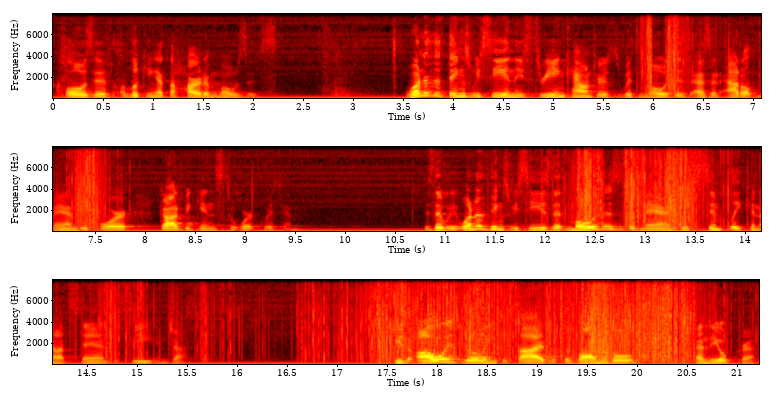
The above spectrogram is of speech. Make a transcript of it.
close with looking at the heart of Moses. One of the things we see in these three encounters with Moses as an adult man before God begins to work with him is that we, one of the things we see is that Moses is a man who simply cannot stand to see injustice. He's always willing to side with the vulnerable and the oppressed.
